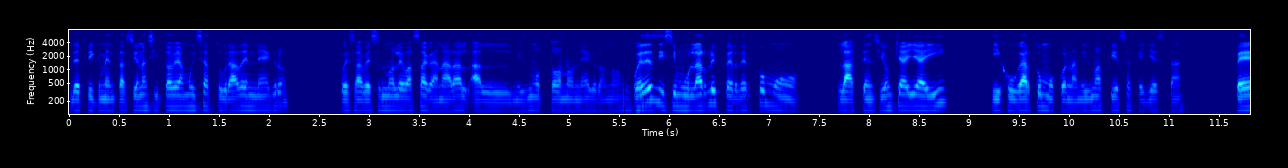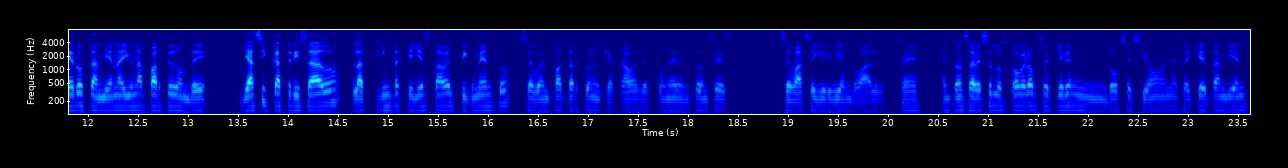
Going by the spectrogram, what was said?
de pigmentación así todavía muy saturada en negro, pues a veces no le vas a ganar al, al mismo tono negro, ¿no? Puedes disimularlo y perder como la atención que hay ahí y jugar como con la misma pieza que ya está, pero también hay una parte donde ya cicatrizado, la tinta que ya estaba, el pigmento, se va a empatar con el que acabas de poner, entonces se va a seguir viendo algo. Sí. Entonces a veces los cover-ups requieren dos sesiones, hay que también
